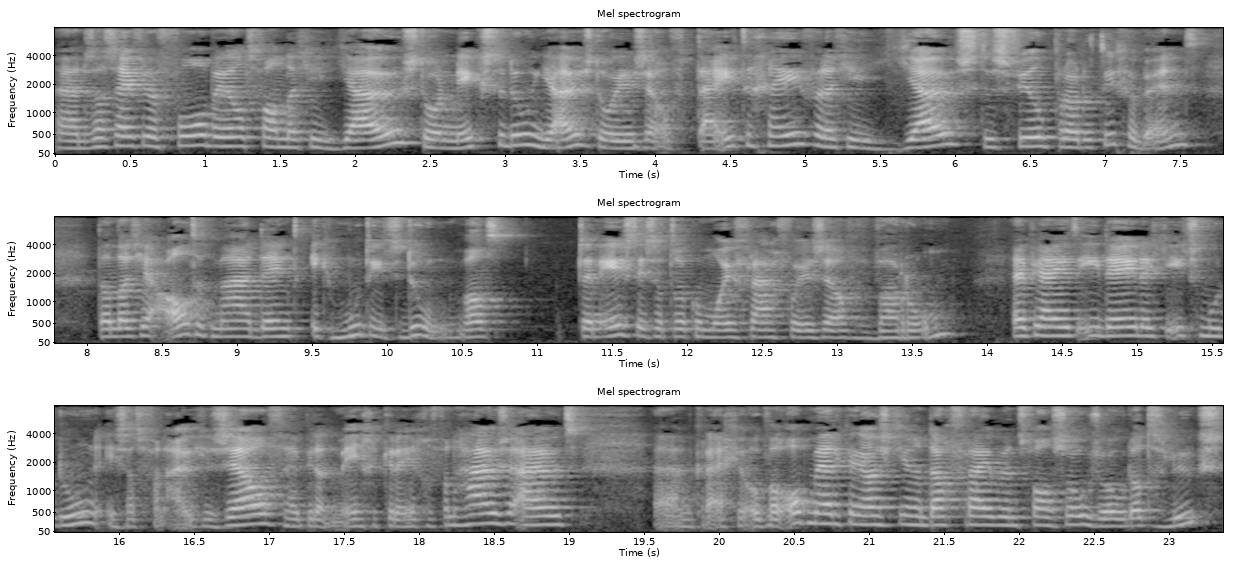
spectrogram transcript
Uh, dus dat is even een voorbeeld van dat je juist door niks te doen, juist door jezelf tijd te geven, dat je juist dus veel productiever bent dan dat je altijd maar denkt: ik moet iets doen. Want ten eerste is dat ook een mooie vraag voor jezelf: waarom? Heb jij het idee dat je iets moet doen? Is dat vanuit jezelf? Heb je dat meegekregen van huis uit? Um, krijg je ook wel opmerkingen als je een dag vrij bent van zo, zo, dat is luxe.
